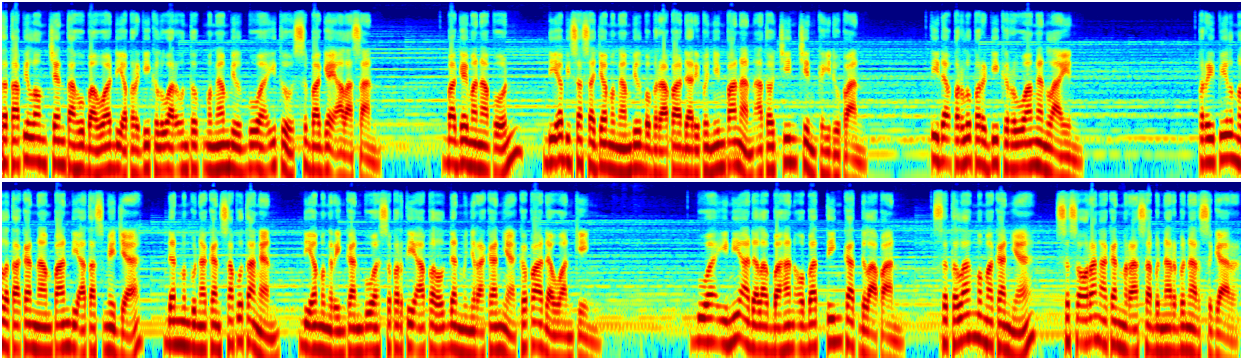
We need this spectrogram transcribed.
tetapi Long Chen tahu bahwa dia pergi keluar untuk mengambil buah itu sebagai alasan. Bagaimanapun, dia bisa saja mengambil beberapa dari penyimpanan atau cincin kehidupan. Tidak perlu pergi ke ruangan lain. Peripil meletakkan nampan di atas meja, dan menggunakan sapu tangan, dia mengeringkan buah seperti apel dan menyerahkannya kepada Wan King. Buah ini adalah bahan obat tingkat 8. Setelah memakannya, seseorang akan merasa benar-benar segar.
